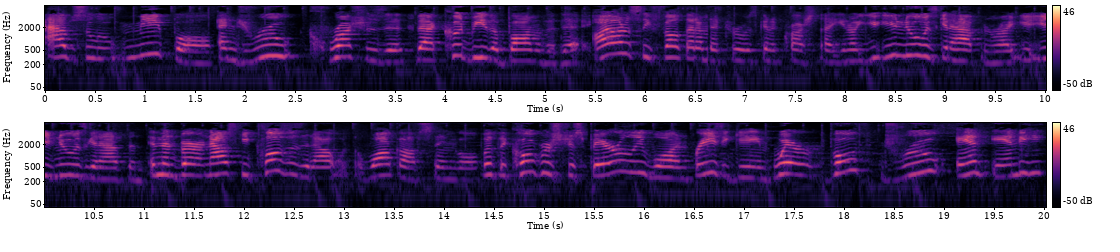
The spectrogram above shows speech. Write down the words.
absolute meatball, and Drew crushes it. That could be the bomb of the day. I honestly felt that, that Drew was gonna crush that. You know, you, you knew it was gonna happen, right? You, you knew it was gonna happen. And then Baranoski closes it out with a walk-off single, but the Cobras just barely won. Crazy game where both Drew and Andy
